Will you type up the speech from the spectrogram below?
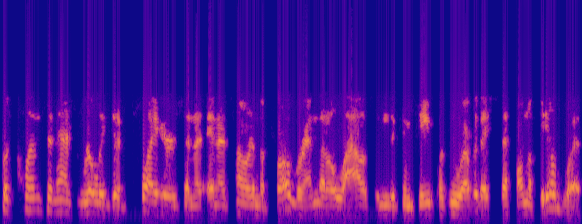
But Clemson has really good players and a, and a tone in the program that allows them to compete with whoever they step on the field with.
